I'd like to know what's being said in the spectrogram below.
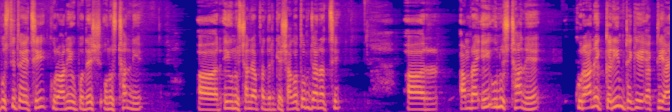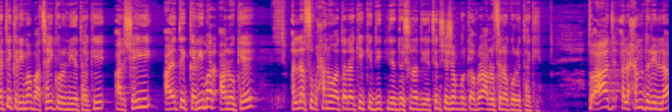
উপস্থিত হয়েছি কোরআনী উপদেশ অনুষ্ঠান নিয়ে। আর এই অনুষ্ঠানে আপনাদেরকে স্বাগতম জানাচ্ছি। আর আমরা এই অনুষ্ঠানে কোরআনে করিম থেকে একটি আয়তে করিমা বাছাই করে নিয়ে থাকি। আর সেই আয়তে করিমার আলোকে আল্লাহ সুবহানু আতালা কী কী দিক নির্দেশনা দিয়েছেন সে সম্পর্কে আমরা আলোচনা করে থাকি তো আজ আলহামদুলিল্লাহ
